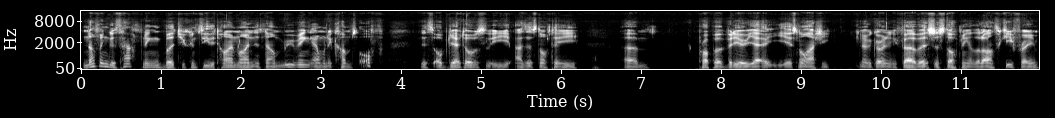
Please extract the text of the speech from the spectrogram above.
nothing is happening, but you can see the timeline is now moving, and when it comes off this object, obviously as it's not a um, proper video yet, it's not actually you know going any further, it's just stopping at the last keyframe,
